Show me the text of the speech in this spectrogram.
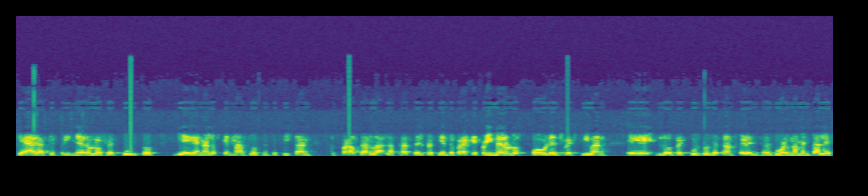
que haga que primero los recursos lleguen a los que más los necesitan, pues para usar la, frase del presidente, para que primero los pobres reciban eh, los recursos de transferencias gubernamentales,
